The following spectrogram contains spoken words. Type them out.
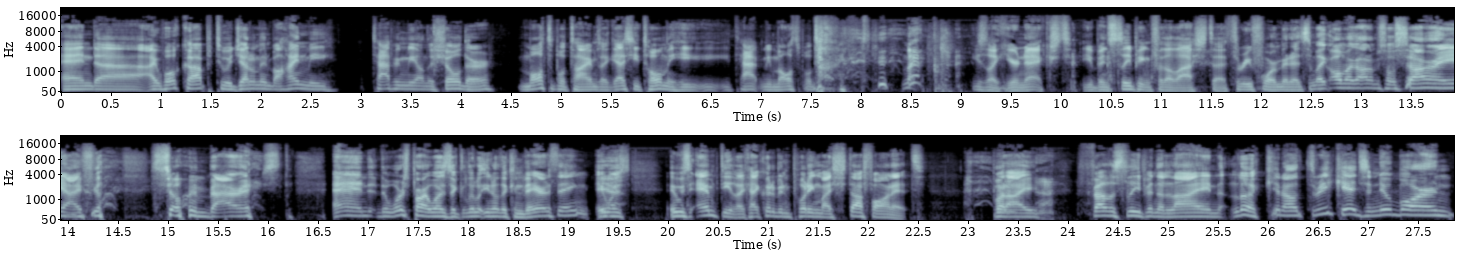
And uh, I woke up to a gentleman behind me tapping me on the shoulder multiple times. I guess he told me he, he tapped me multiple times. Like- He's like, "You're next. You've been sleeping for the last uh, three, four minutes." I'm like, "Oh my god, I'm so sorry. I feel so embarrassed." And the worst part was like little, you know, the conveyor thing. It Yeah. was it was empty. Like I could have been putting my stuff on it, but I fell asleep in the line. Look, you know, three kids, a newborn.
